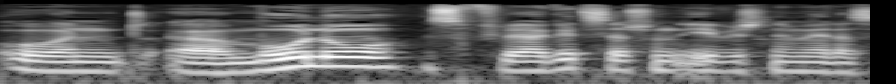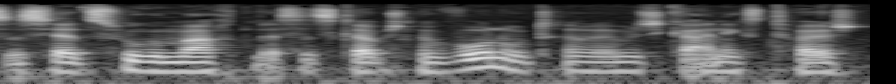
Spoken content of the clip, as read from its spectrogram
und äh, Mono. Das Fleur gibt es ja schon ewig nicht mehr. Das ist ja zugemacht. Da ist jetzt, glaube ich, eine Wohnung drin, wenn mich gar nichts täuscht.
